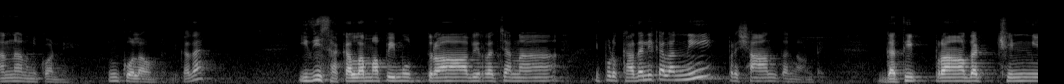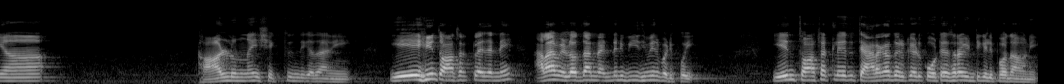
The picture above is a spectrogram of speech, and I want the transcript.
అన్నాను అనుకోండి ఇంకోలా ఉంటుంది కదా? ఇది సకలమపి ముద్రా విరచన. ఇప్పుడు కదలికలన్నీ ప్రశాంతంగా ఉంటాయి. గతి ప్రాదక్షిణ్య. కాళ్ళున్నాయి శక్తి ఉంది కదా అని. ఏమీ తోచట్లేదండి. అలా వెళ్ళొద్దాను రండి వీధి మీద పడిపోయి. ఏం తోచట్లేదు తేరగా దొరికాడు కోటేశ్వరరావు ఇంటికి వెళ్ళిపోదామని.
